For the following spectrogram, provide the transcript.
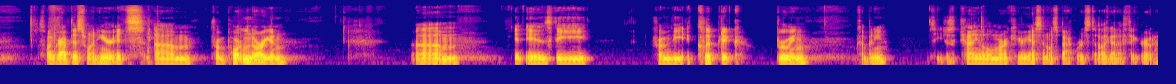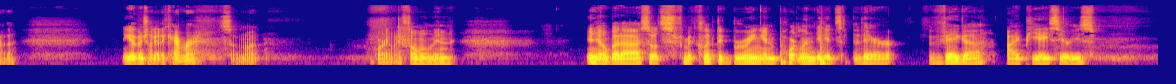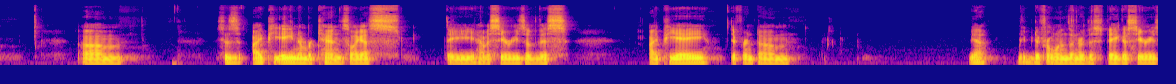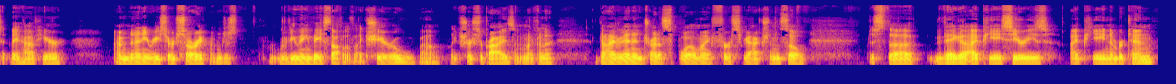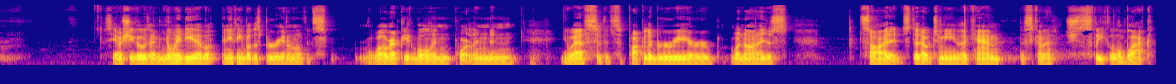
so I grabbed this one here. It's um, from Portland, Oregon. Um, it is the from the Ecliptic Brewing Company. See just a tiny little mark here. Yes, I know it's backwards still. I gotta figure out how to. Yeah, eventually get a camera, so I'm not recording my phone and you know. But uh, so it's from Ecliptic Brewing in Portland. It's their Vega IPA series. Um, says IPA number ten, so I guess they have a series of this IPA, different, um, yeah, maybe different ones under this Vega series that they have here. I haven't done any research, sorry. I'm just reviewing based off of like sheer, oh, wow, like sheer surprise. I'm not going to dive in and try to spoil my first reaction. So just the Vega IPA series, IPA number 10. See how she goes. I have no idea about anything about this brewery. I don't know if it's well reputable in Portland and US, if it's a popular brewery or whatnot. I just saw it. It stood out to me. The can, this kind of sleek little black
